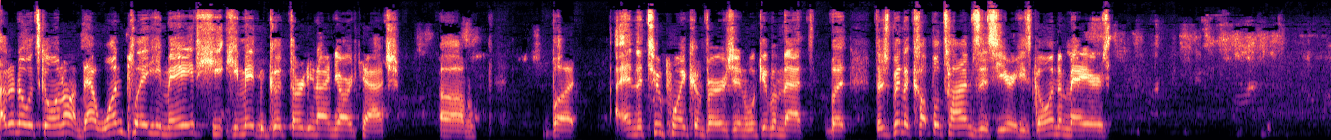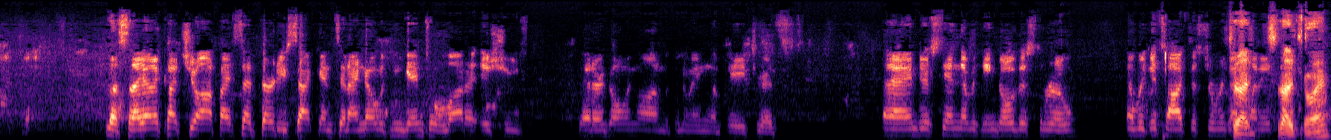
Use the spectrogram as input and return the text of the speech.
I don't know what's going on. That one play he made, he he made the good 39 yard catch, um, but and the two point conversion, we'll give him that. But there's been a couple times this year he's going to Meyers. Listen, I got to cut you off. I said 30 seconds, and I know we can get into a lot of issues that are going on with the New England Patriots. And I understand that we can go this through, and we can talk this through. We got Should I should I time. join?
